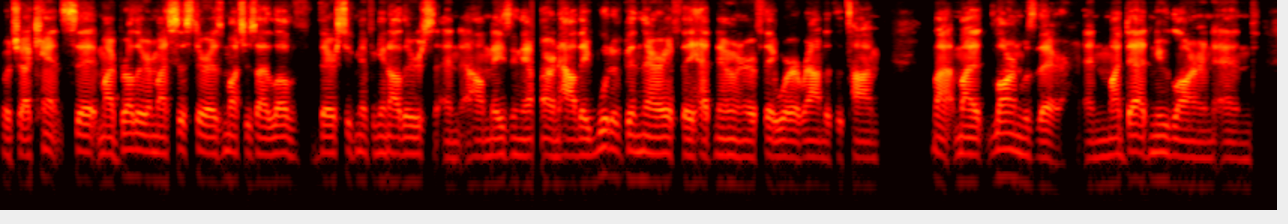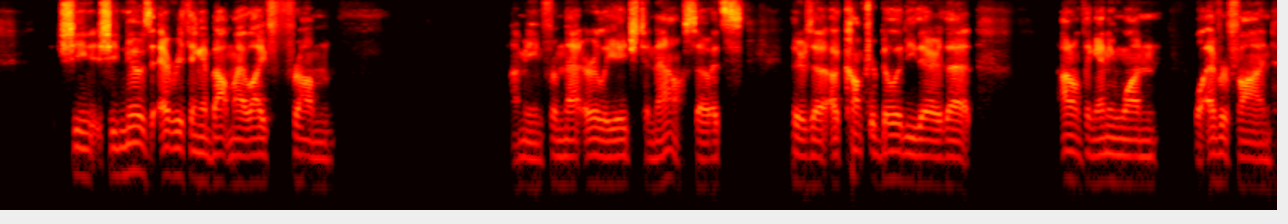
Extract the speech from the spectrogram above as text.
which i can't say my brother and my sister as much as i love their significant others and how amazing they are and how they would have been there if they had known or if they were around at the time. My my Lauren was there and my dad knew Lauren and she she knows everything about my life from I mean from that early age to now. So it's there's a, a comfortability there that I don't think anyone will ever find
